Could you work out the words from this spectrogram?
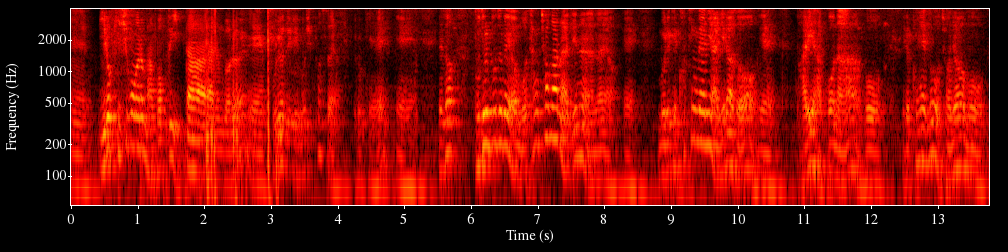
예, 이렇게 시공하는 방법도 있다라는 거를 예, 보여드리고 싶었어요. 이렇게 예. 그래서 부들부들해요. 뭐 상처가 나지는 않아요. 예. 뭐 이렇게 커팅면이 아니라서 예, 발이 닿거나 뭐 이렇게 해도 전혀 뭐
